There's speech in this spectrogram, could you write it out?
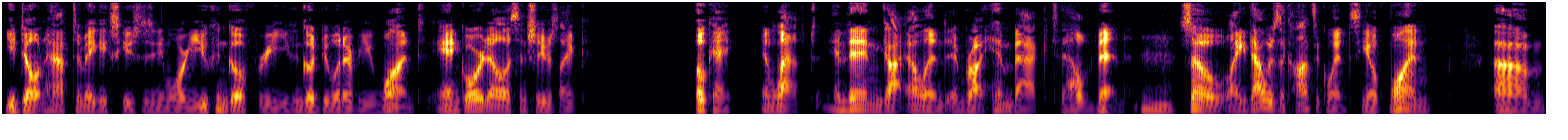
You don't have to make excuses anymore. You can go free. You can go do whatever you want. And Goradel essentially was like, okay, and left. And then got Elend and brought him back to help Vin. So, like, that was the consequence. You know, one, um,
